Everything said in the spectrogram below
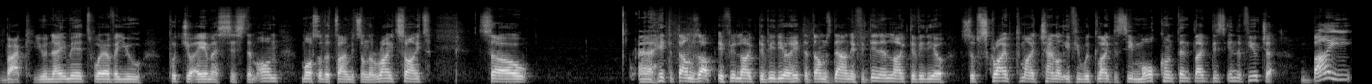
back you name it wherever you put your AMS system on. Most of the time it's on the right side. So uh, hit the thumbs up if you liked the video hit the thumbs down if you didn't like the video subscribe to my channel if you would like to see more content like this in the future. Bye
